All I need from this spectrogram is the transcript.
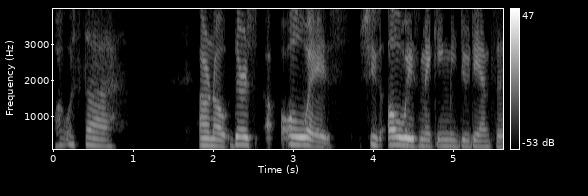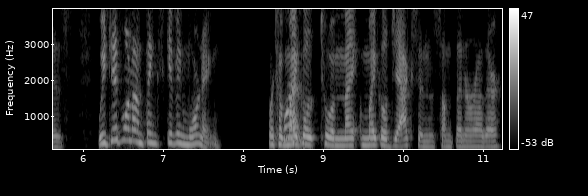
what was the? I don't know. There's always she's always making me do dances. We did one on Thanksgiving morning Which to one? Michael to a Mi- Michael Jackson something or other.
